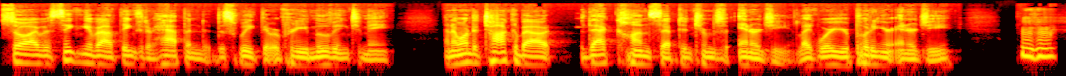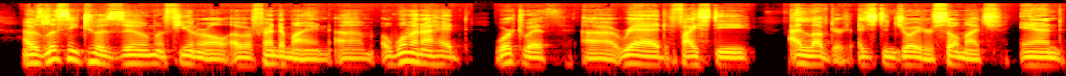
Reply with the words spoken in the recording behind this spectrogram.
so I was thinking about things that have happened this week that were pretty moving to me. And I wanted to talk about that concept in terms of energy, like where you're putting your energy. Mm-hmm. I was listening to a Zoom funeral of a friend of mine, um, a woman I had worked with, uh, red, feisty. I loved her. I just enjoyed her so much. And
